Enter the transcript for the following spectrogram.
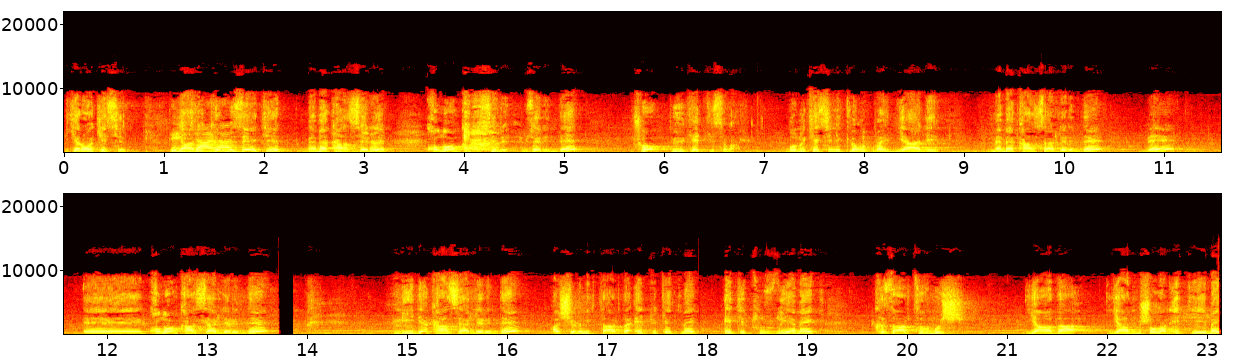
Bir kere o kesin. Yani kırmızı etin meme kanseri, kolon kanseri üzerinde çok büyük etkisi var. Bunu kesinlikle unutmayın. Yani meme kanserlerinde ve e, kolon kanserlerinde mide kanserlerinde aşırı miktarda et tüketmek, eti tuzlu yemek, kızartılmış yağda yanmış olan et yemek,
